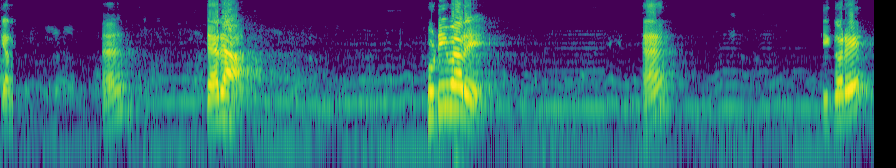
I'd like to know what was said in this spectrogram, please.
কেন? হ্যাঁ? টেরা? খুঁটি মারে? হ্যাঁ? কি করে?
